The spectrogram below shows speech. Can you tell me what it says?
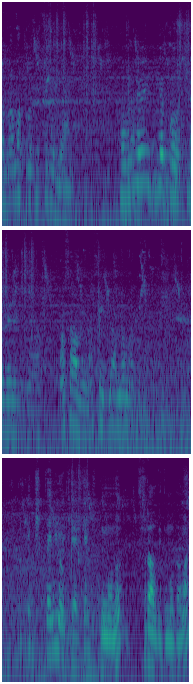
Allah profesör yani. Nasıl alıyor, nasıl ediyor anlamadım. Bir kitleniyor giderken. Gittim onu. Sıfır aldıydım o zaman.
